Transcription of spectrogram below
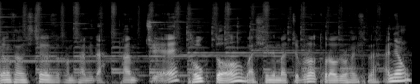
영상 시청해주셔서 감사합니다. 다음 주에 더욱더 맛있는 맛집으로 돌아오도록 하겠습니다. 안녕.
